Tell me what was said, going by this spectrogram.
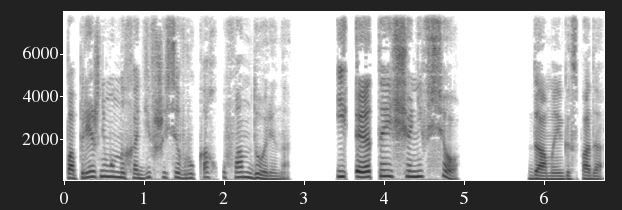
по-прежнему находившейся в руках у Фандорина. «И это еще не все дамы и господа,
